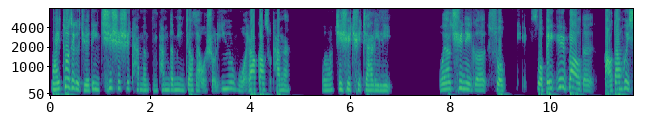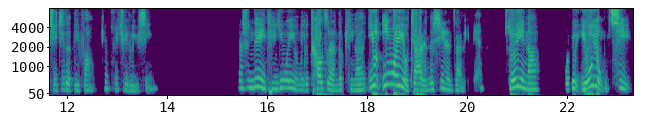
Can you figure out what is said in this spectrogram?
来做这个决定，其实是他们把他们的命交在我手里，因为我要告诉他们，我要继续去加利利，我要去那个所所被预报的导弹会袭击的地方，继续去旅行。但是那一天，因为有那个超自然的平安，又因为有家人的信任在里面，所以呢，我就有勇气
